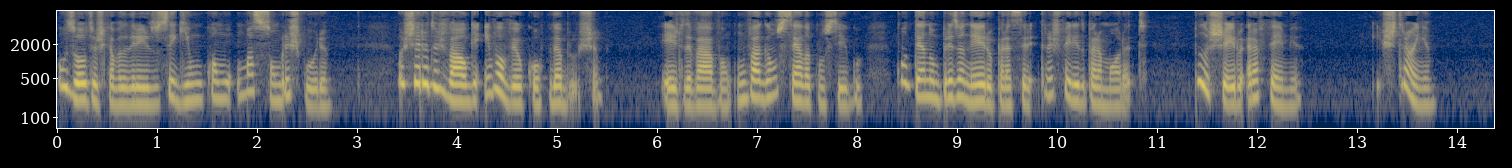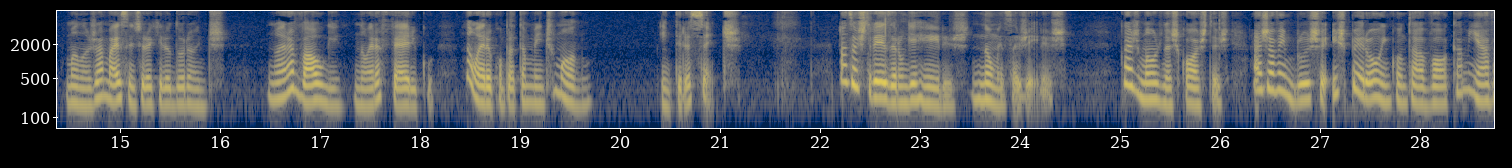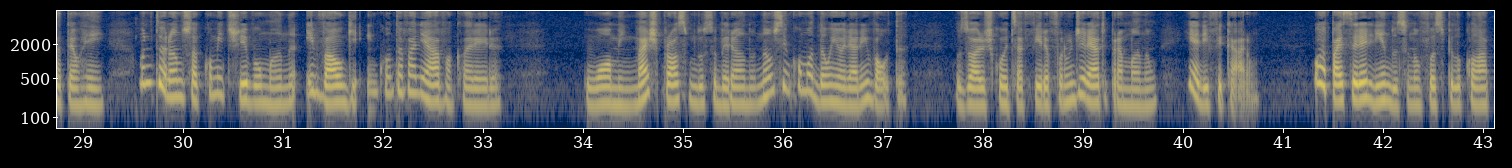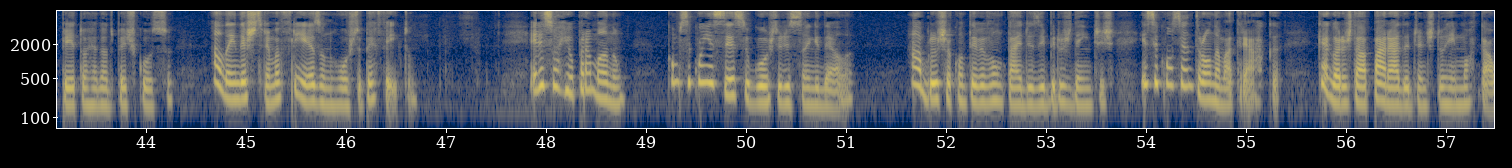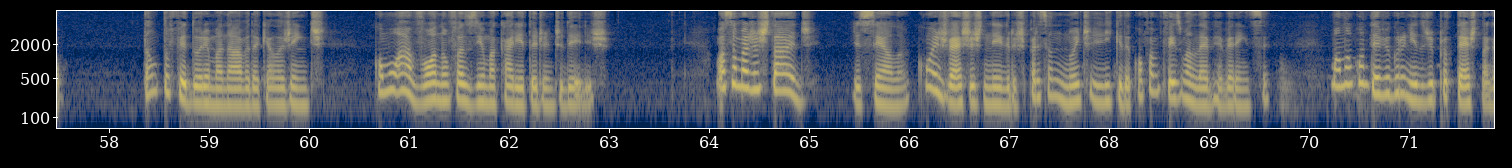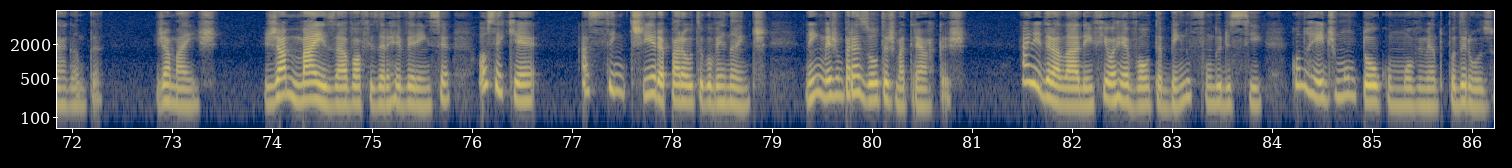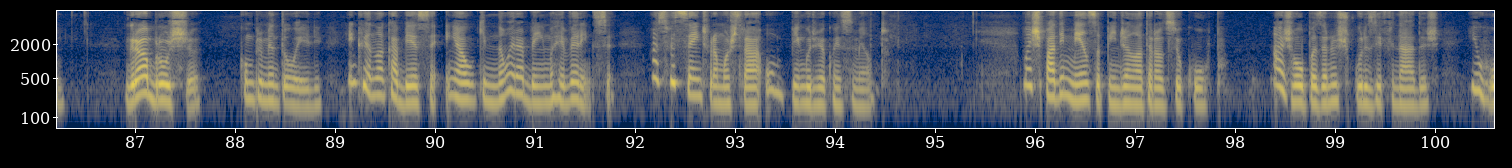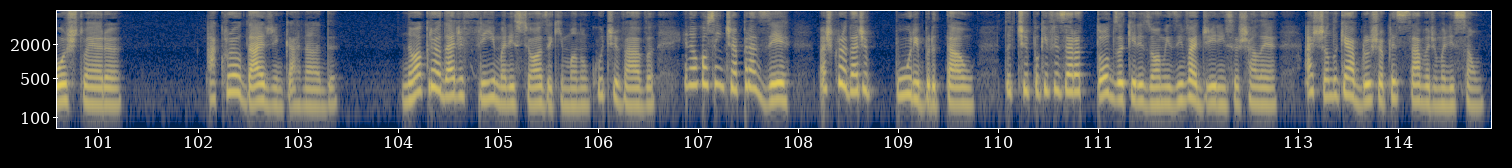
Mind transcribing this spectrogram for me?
Os outros cavaleiros o seguiam como uma sombra escura. O cheiro dos Valg envolveu o corpo da bruxa. Eles levavam um vagão-cela consigo, contendo um prisioneiro para ser transferido para Morat. Pelo cheiro, era fêmea. Estranha. Manon jamais sentira aquele odor antes. Não era Valg, não era férico, não era completamente humano. Interessante. Mas as três eram guerreiras, não mensageiras. Com as mãos nas costas, a jovem bruxa esperou enquanto a avó caminhava até o rei, monitorando sua comitiva humana e Valg enquanto avaliavam a clareira. O homem mais próximo do soberano não se incomodou em olhar em volta. Os olhos cor de safira foram direto para Manon e ali ficaram. O rapaz seria lindo se não fosse pelo colar preto ao redor do pescoço, além da extrema frieza no rosto perfeito. Ele sorriu para Manon, como se conhecesse o gosto de sangue dela. A bruxa conteve a vontade de exibir os dentes e se concentrou na matriarca, que agora estava parada diante do rei mortal. Tanto fedor emanava daquela gente, como a avó não fazia uma careta diante deles. Vossa Majestade, disse ela, com as vestes negras, parecendo noite líquida, conforme fez uma leve reverência. Mas não conteve o grunhido de protesto na garganta. Jamais, jamais a avó fizera reverência, ou sequer assentira para outro governante, nem mesmo para as outras matriarcas. A lideralada enfiou a revolta bem no fundo de si quando o rei desmontou com um movimento poderoso. Grã bruxa! Cumprimentou ele, inclinando a cabeça em algo que não era bem uma reverência, mas suficiente para mostrar um pingo de reconhecimento. Uma espada imensa pendia na lateral do seu corpo. As roupas eram escuras e refinadas, e o rosto era. a crueldade encarnada. Não a crueldade fria e maliciosa que Manon cultivava e na qual sentia prazer, mas crueldade pura e brutal, do tipo que fizera todos aqueles homens invadirem seu chalé, achando que a bruxa precisava de uma lição.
